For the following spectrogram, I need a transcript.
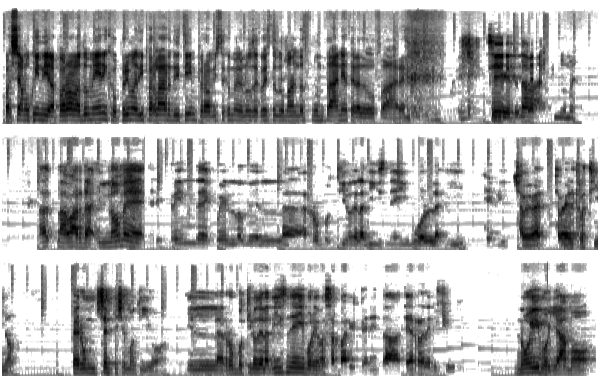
Passiamo quindi la parola a Domenico. Prima di parlare di team, però, visto che mi è venuta questa domanda spontanea, te la devo fare. Sì, no. Ah, ma guarda, il nome riprende quello del robottino della Disney Wall-E, che lì c'aveva, c'aveva il trattino per un semplice motivo. Il robottino della Disney voleva salvare il pianeta Terra dai rifiuti. Noi vogliamo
